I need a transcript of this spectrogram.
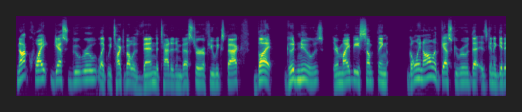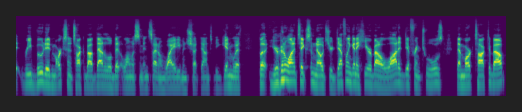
not quite guest guru, like we talked about with Ven, the tatted investor, a few weeks back. But good news, there might be something going on with Guest Guru that is going to get it rebooted. Mark's going to talk about that a little bit, along with some insight on why it even shut down to begin with. But you're going to want to take some notes. You're definitely going to hear about a lot of different tools that Mark talked about.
